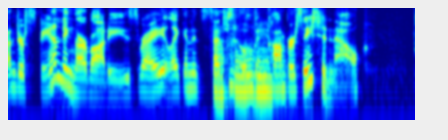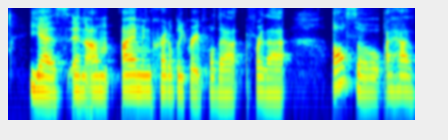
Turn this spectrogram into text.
understanding our bodies right like and it's such Absolutely. an open conversation now yes and i'm i'm incredibly grateful that for that also i have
